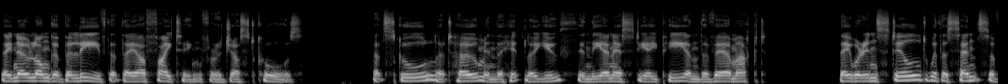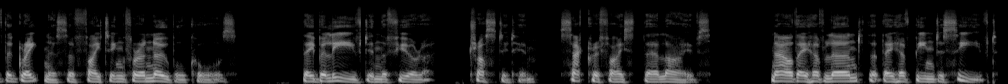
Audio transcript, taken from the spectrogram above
They no longer believe that they are fighting for a just cause. At school, at home, in the Hitler Youth, in the NSDAP and the Wehrmacht, they were instilled with a sense of the greatness of fighting for a noble cause. They believed in the Fuhrer, trusted him, sacrificed their lives. Now they have learned that they have been deceived,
